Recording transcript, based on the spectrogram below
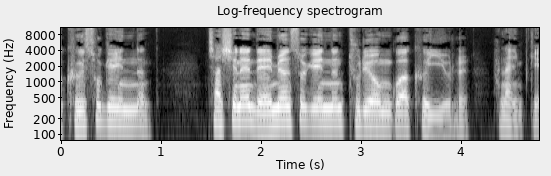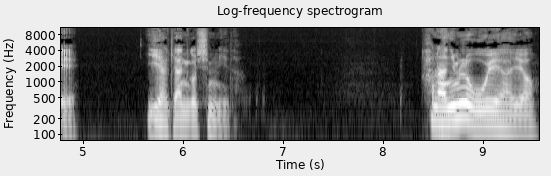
그 속에 있는 자신의 내면 속에 있는 두려움과 그 이유를 하나님께 이야기한 것입니다. 하나님을 오해하여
